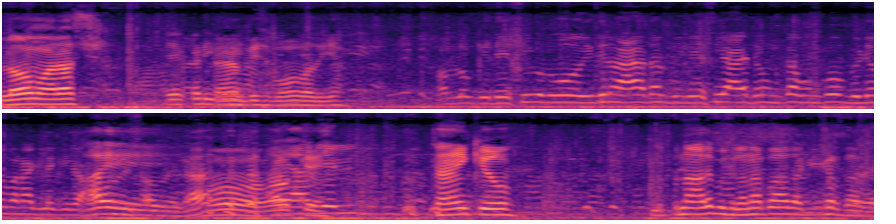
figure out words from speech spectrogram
ਲੋ ਮਹਾਰਾਜ एक कड़ी ਟਾਈਮ ਪੀਸ ਬਹੁਤ ਵਧੀਆ हम लोग विदेशी को वो इधर आया था विदेशी आए थे उनका उनको वीडियो बना के लेके गया हाय। ਓ ਓਕੇ ਥੈਂਕ ਯੂ बना दे पूछ लेना पा की करता है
